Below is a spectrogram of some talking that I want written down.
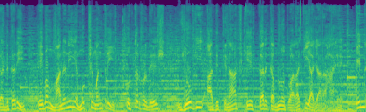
गडकरी एवं माननीय मुख्यमंत्री उत्तर प्रदेश योगी आदित्यनाथ के कर कमलों द्वारा किया जा रहा है। इन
